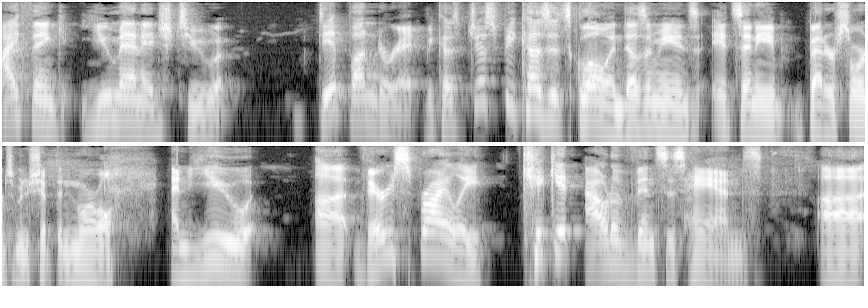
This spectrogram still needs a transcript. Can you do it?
I think you managed to dip under it because just because it's glowing doesn't mean it's, it's any better swordsmanship than normal. And you, uh, very spryly kick it out of Vince's hands. Uh,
